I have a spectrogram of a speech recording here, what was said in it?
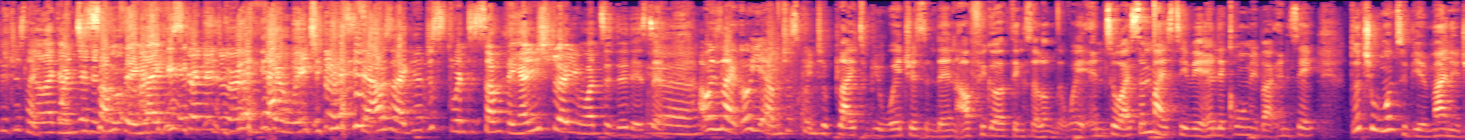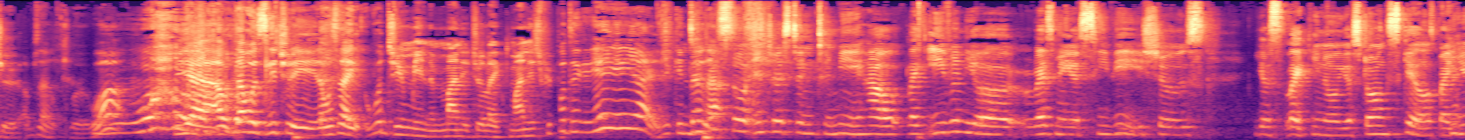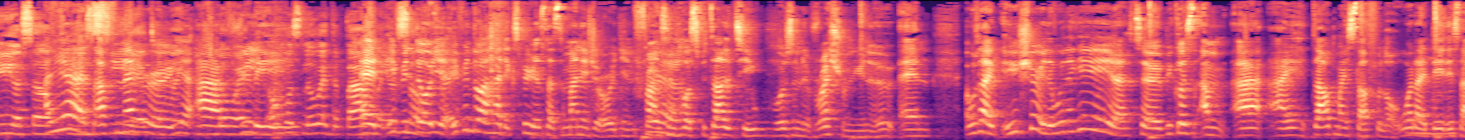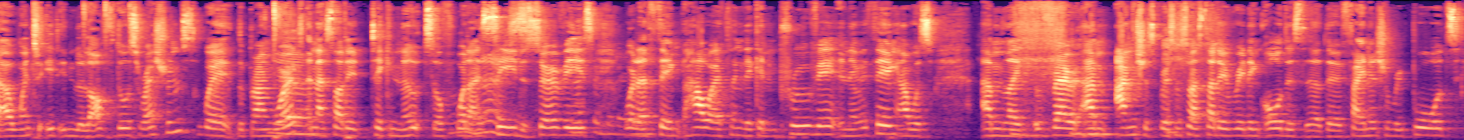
you're just like, You're like, I'm 20 gonna something. do- like, just gonna do a waitress. yeah, I was like, you're just 20 something. Are you sure you want to do this? Yeah. I was like, oh yeah, I'm just going to apply to be a waitress and then I'll figure out things along the way. And so I sent my CV and they call me back and say, don't you want to be a manager? I was like, what? Whoa. Yeah, I- that was literally, I was like, what do you mean a manager? Like manage people? They, yeah, yeah, yeah, you can do That that. is so interesting to me. How like even your resume, your CV shows your like you know your strong skills, but you yourself. Uh, yes, I've never- and, like, yeah, I've lowered- really- almost lowered the bar. and even yourself, though yeah even though i had experience as a manager already in france in hospitality was in a restaurant you know and i was like are you sure they were like yeah yeah yeah so because um i i doubt myself a lot what i Mm. did is that i went to eat in a lot of those restaurants where the brand works Yeah. and i started taking notes of what Oh, i see the service That's a good what i think how i think they can improve it and everything i was I'm like a very I'm anxious person, so I started reading all this uh, the financial reports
